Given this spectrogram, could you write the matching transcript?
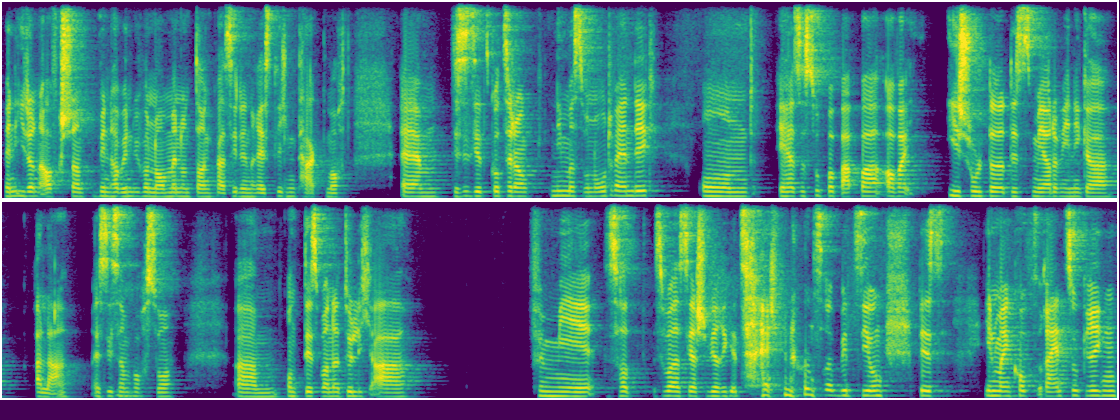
Wenn ich dann aufgestanden bin, habe ich ihn übernommen und dann quasi den restlichen Tag gemacht. Ähm, das ist jetzt Gott sei Dank nicht mehr so notwendig und er ist ein super Papa, aber ich schulter das mehr oder weniger allein. Es ist mhm. einfach so. Ähm, und das war natürlich auch für mich, das, hat, das war eine sehr schwierige Zeit in unserer Beziehung, das in meinen Kopf reinzukriegen,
